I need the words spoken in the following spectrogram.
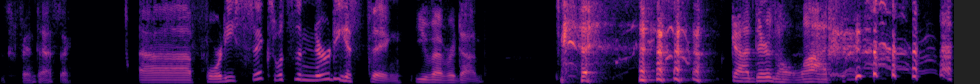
it's fantastic. Uh 46. What's the nerdiest thing you've ever done? God, there's a lot.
